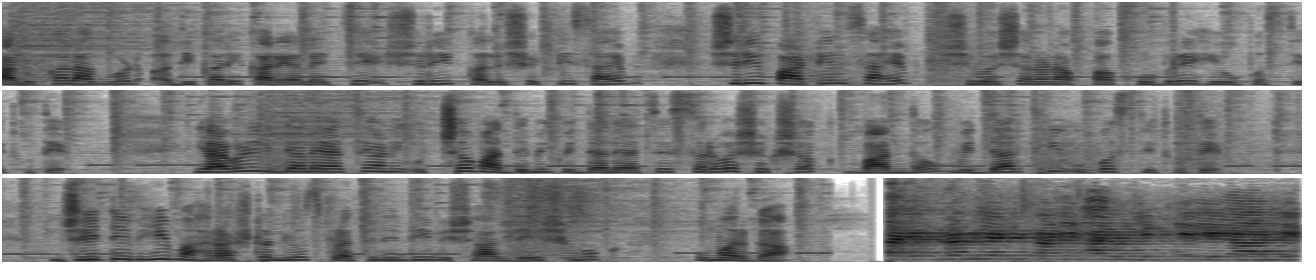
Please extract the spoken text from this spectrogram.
तालुका लागवड अधिकारी कार्यालयाचे श्री कलशेट्टी साहेब श्री पाटील साहेब शिवशरण आप्पा खोबरे हे उपस्थित होते. यावेळी विद्यालयाचे आणि उच्च माध्यमिक विद्यालयाचे सर्व शिक्षक बांधव विद्यार्थी उपस्थित होते. G T V Maharashtra news प्रतिनिधी विशाल देशमुख उमरगा. कार्यक्रम या ठिकाणी आयोजित केलेला आहे.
